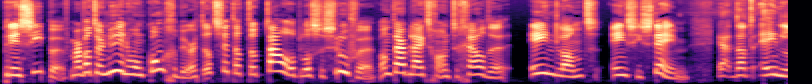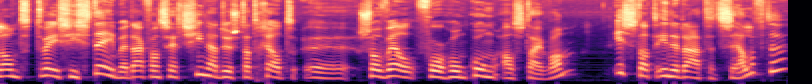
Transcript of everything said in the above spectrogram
principe. Maar wat er nu in Hongkong gebeurt, dat zet dat totaal op losse schroeven. Want daar blijkt gewoon te gelden één land, één systeem. Ja, dat één land, twee systemen, daarvan zegt China dus dat geldt uh, zowel voor Hongkong als Taiwan. Is dat inderdaad hetzelfde?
